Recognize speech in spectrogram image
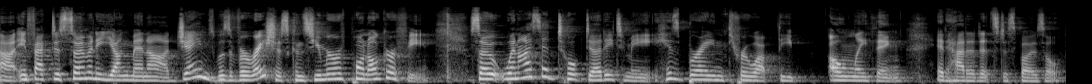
Uh, in fact, as so many young men are, James was a voracious consumer of pornography. So when I said talk dirty to me, his brain threw up the only thing it had at its disposal.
